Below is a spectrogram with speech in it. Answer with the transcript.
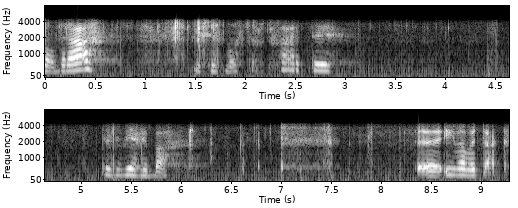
Dobra. Już jest monster otwarty. Te dwie chyba. E, I mamy tak.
